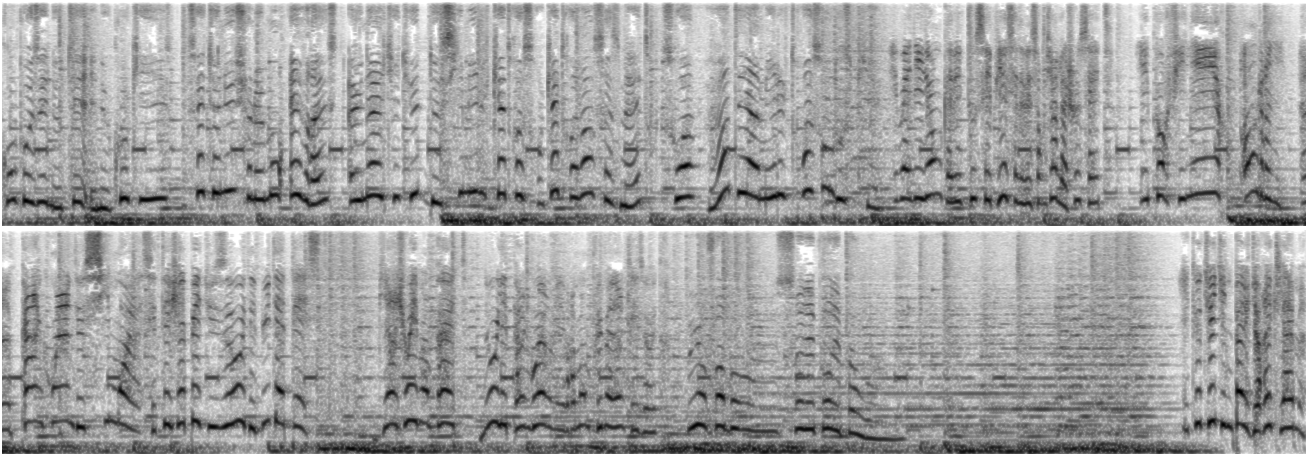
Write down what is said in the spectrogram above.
composé de thé et de cookies, s'est tenu sur le mont Everest à une altitude de 6496 mètres, soit 21 312 pieds. Eh ben dis donc, avec tous ces pieds, ça devait sortir la chaussette. Et pour finir, Hongrie, un pingouin de 6 mois s'est échappé du zoo de Budapest. Bien joué mon pote Nous les pingouins, on est vraiment plus malins que les autres. Oui, enfin bon, ça dépend des pingouins. Et tout de suite une page de réclame.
